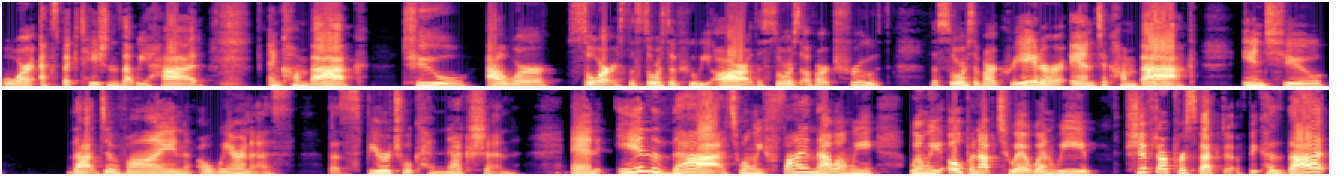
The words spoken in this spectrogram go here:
or expectations that we had and come back to our source, the source of who we are, the source of our truth, the source of our creator, and to come back into that divine awareness, that spiritual connection. And in that, when we find that, when we, when we open up to it, when we shift our perspective, because that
